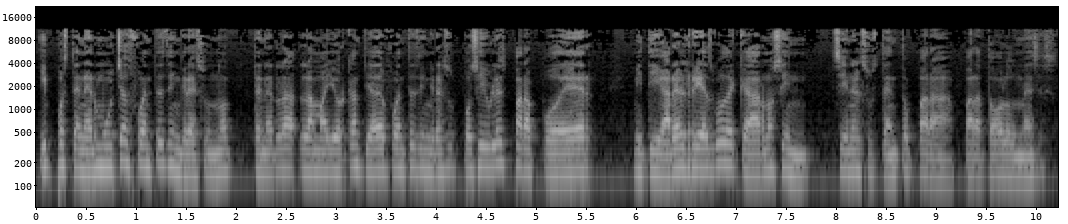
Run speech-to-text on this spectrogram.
y pues tener muchas fuentes de ingresos, ¿no? Tener la, la mayor cantidad de fuentes de ingresos posibles para poder mitigar el riesgo de quedarnos sin, sin el sustento para, para todos los meses.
